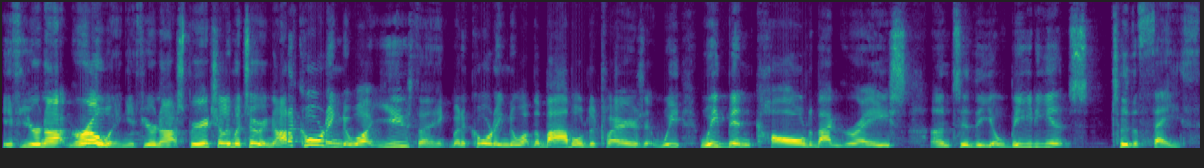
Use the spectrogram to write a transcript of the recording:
if you're not growing, if you're not spiritually maturing, not according to what you think, but according to what the Bible declares that we, we've been called by grace unto the obedience to the faith.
